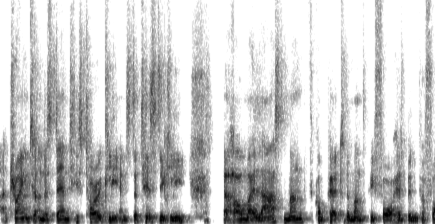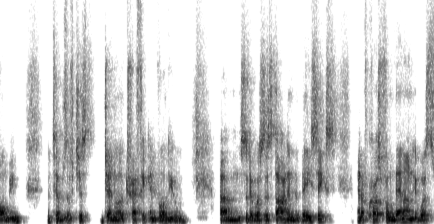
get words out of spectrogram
uh, trying to understand historically and statistically uh, how my last month compared to the month before has been performing in terms of just general traffic and volume. Um, so there was a start in the basics, and of course, from then on, it was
